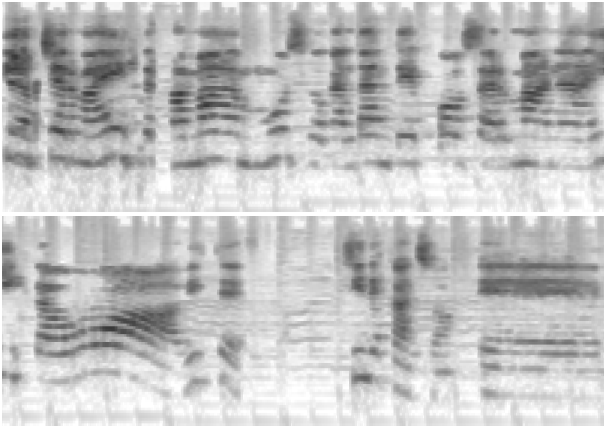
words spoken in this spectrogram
teacher, maestra, mamá, músico, cantante, esposa, hermana, hija, ¡wow! ¿viste? Sin descanso. Eh,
